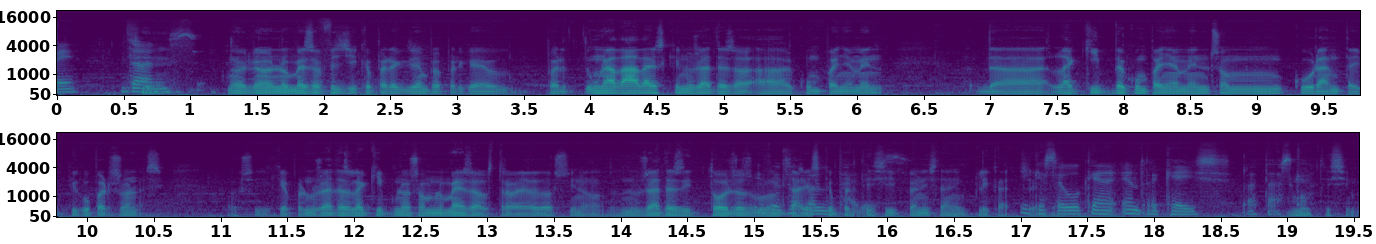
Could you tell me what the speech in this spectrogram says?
bé. Doncs... Sí. No, no, només afegir que, per exemple, perquè per una dada és que nosaltres a, a acompanyament de l'equip d'acompanyament som 40 i pico persones. O sigui que per nosaltres l'equip no som només els treballadors, sinó nosaltres i tots els, I voluntaris, tots els voluntaris que participen i estan implicats. I que segur que enriqueix la tasca. Moltíssim.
